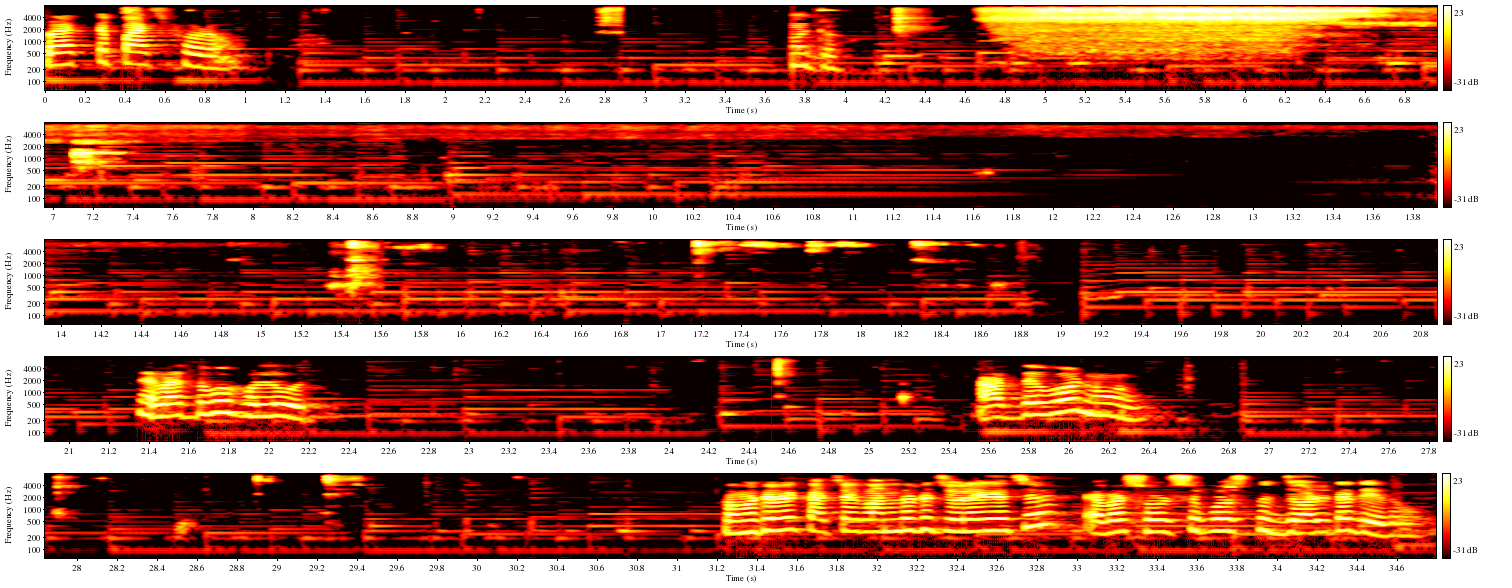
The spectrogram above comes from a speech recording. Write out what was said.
কয়েকটা পাঁচ ফোড়ন টমেটো। এবার দেবো হলুদ। আর দেবো নুন। টমেটোর কাঁচা গন্ধটা চলে গেছে, এবার সর্ষে পোস্ত জলটা দিয়ে দেবো।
